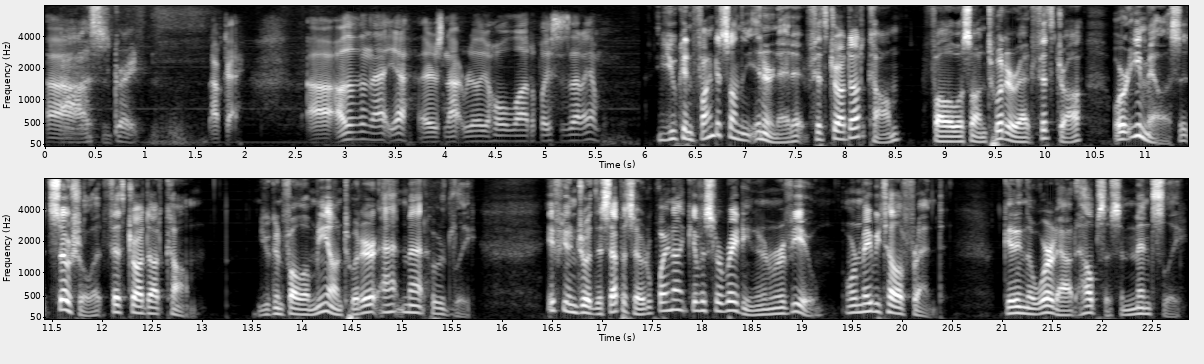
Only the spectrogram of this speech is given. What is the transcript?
ah, Uh, this is great. okay. Uh, other than that, yeah, there's not really a whole lot of places that I am. You can find us on the internet at fifthdraw.com, follow us on Twitter at fifthdraw, or email us at social at fifthdraw.com. You can follow me on Twitter at Matt Hoodley. If you enjoyed this episode, why not give us a rating and a review, or maybe tell a friend? Getting the word out helps us immensely.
